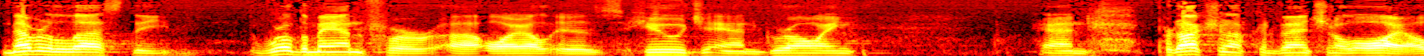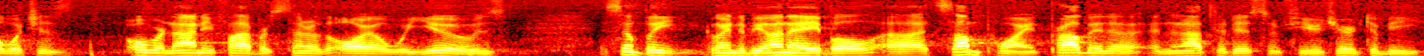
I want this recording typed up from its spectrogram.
Nevertheless, the world demand for uh, oil is huge and growing, and production of conventional oil, which is over 95% of the oil we use, is simply going to be unable uh, at some point, probably in, a, in the not too distant future, to be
